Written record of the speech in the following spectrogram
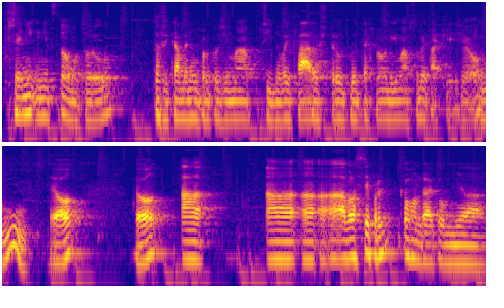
tření uvnitř toho motoru. To říkám jenom proto, že má přijít nový Fároš, kterou tuhle technologii má v sobě taky, že jo? Uh. Jo, jo. A, a, a, a, vlastně proč by jako Honda jako měla,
